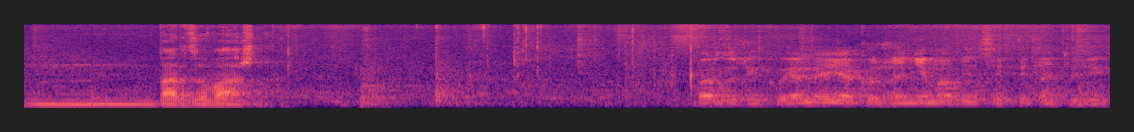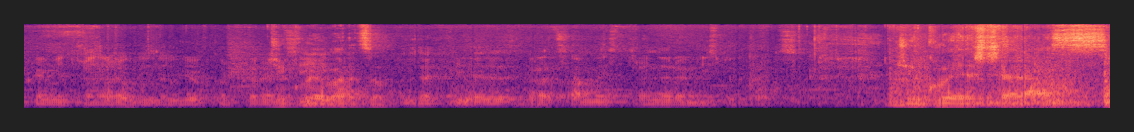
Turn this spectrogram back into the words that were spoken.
mm, bardzo ważne. Bardzo dziękujemy. Jako, że nie ma więcej pytań, to dziękujemy trenerowi za udział w konferencji. Dziękuję bardzo. Za chwilę wracamy z trenerem Wisły Płock. Dziękuję jeszcze raz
